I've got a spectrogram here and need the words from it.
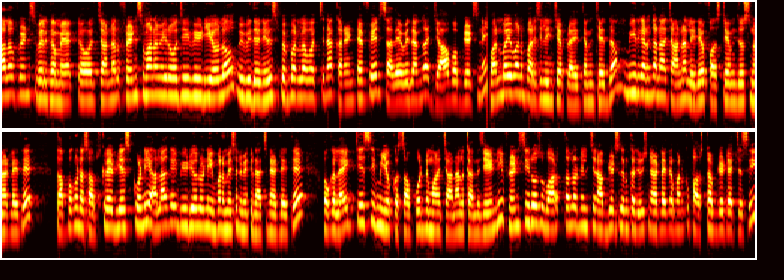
Hello friends welcome back to our channel friends మనం ఈ రోజు ఈ వీడియోలో వివిధ న్యూస్ పేపర్లో వచ్చిన కరెంట్ అఫైర్స్ అదేవిధంగా జాబ్ అప్డేట్స్ని వన్ బై వన్ పరిశీలించే ప్రయత్నం చేద్దాం. మీరు కనుక నా ఛానల్ ఇదే ఫస్ట్ టైం చూసినట్లయితే తప్పకుండా సబ్స్క్రైబ్ చేసుకోండి. అలాగే వీడియోలోని ఇన్ఫర్మేషన్ మీకు నచ్చినట్లయితే ఒక లైక్ చేసి మీ యొక్క సపోర్ట్ని మన ఛానల్కి అందజేయండి. ఫ్రెండ్స్ ఈ రోజు వార్తల్లో నిలిచిన అప్డేట్స్ కనుక చూసినట్లయితే మనకు ఫస్ట్ అప్డేట్ వచ్చేసి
